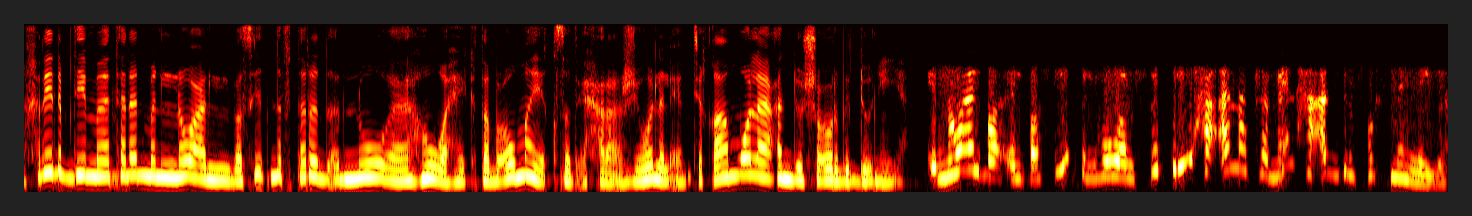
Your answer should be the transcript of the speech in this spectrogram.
خلينا نبدي مثلا من النوع البسيط نفترض أنه هو هيك طبعه ما يقصد إحراجي ولا الانتقام ولا عنده شعور بالدونية النوع البسيط اللي هو الفطري أنا كمان هقدم حسن النية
